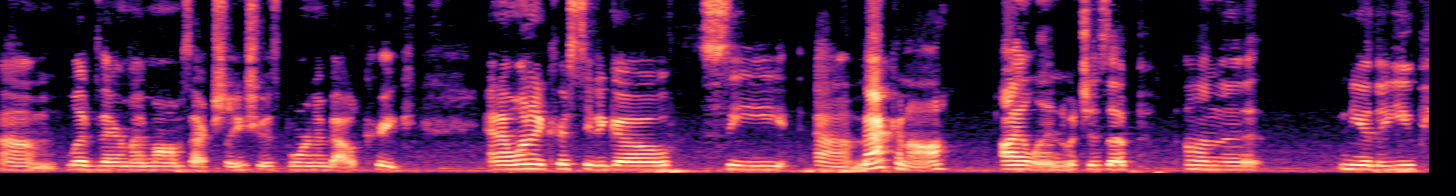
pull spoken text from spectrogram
um, lived there. My mom's actually she was born in Battle Creek, and I wanted Christy to go see uh, Mackinac Island, which is up on the near the UP,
